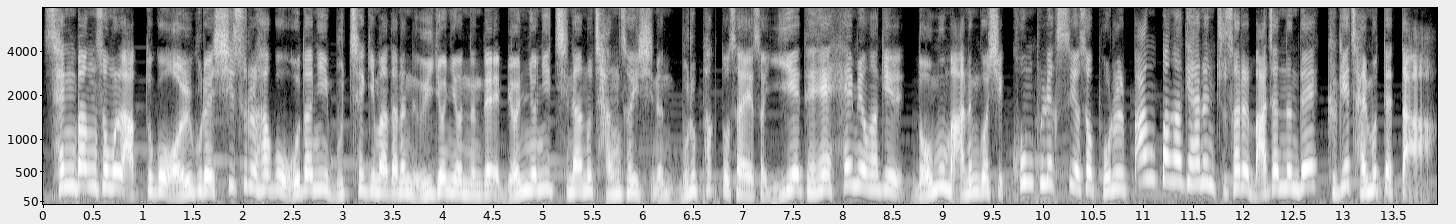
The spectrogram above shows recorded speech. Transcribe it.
생방송을 앞두고 얼굴에 시술을 하고 오다니 무책임하다는 의견이었는데 몇 년이 지난 후 장서희 씨는 무릎팍도사에서 이에 대해 해명하길 너무 많은 것이 콤플렉스여서 볼을 빵빵하게 하는 주사를 맞았는데 그게 잘못됐다.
